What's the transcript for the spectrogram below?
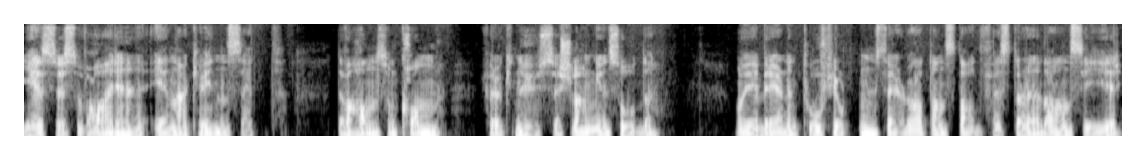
Jesus var en av kvinnens ett. Det var han som kom for å knuse slangens hode og i Hebreerne 2,14 ser du at han stadfester det da han sier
